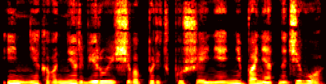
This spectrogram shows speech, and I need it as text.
и некого нервирующего предвкушения непонятно чего.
